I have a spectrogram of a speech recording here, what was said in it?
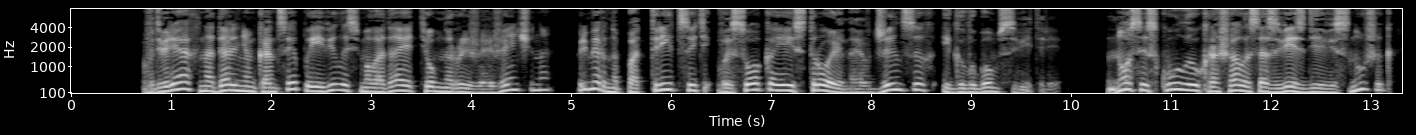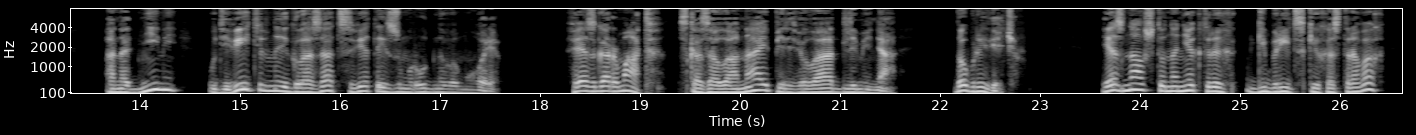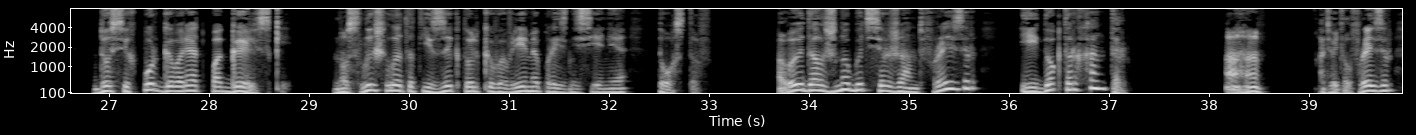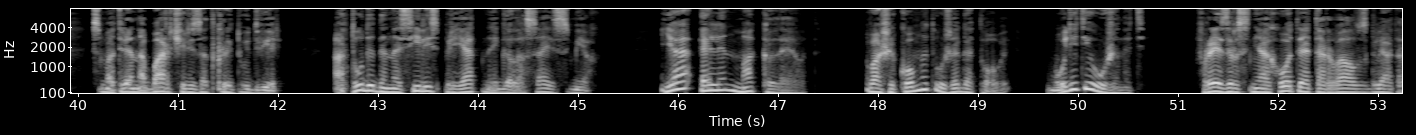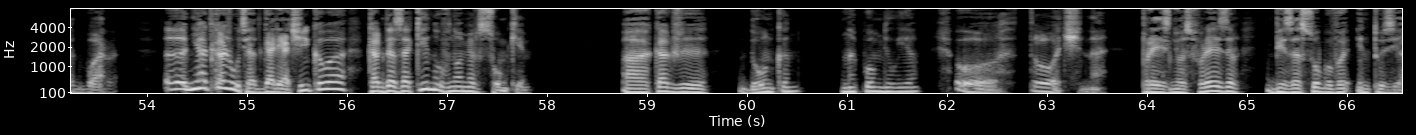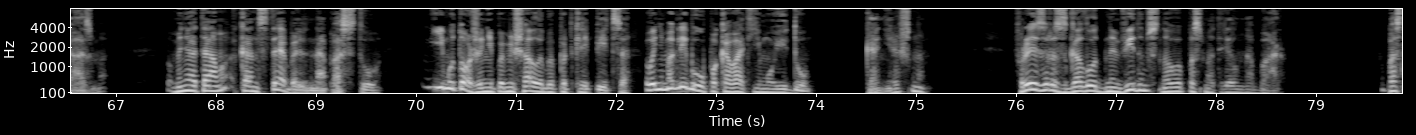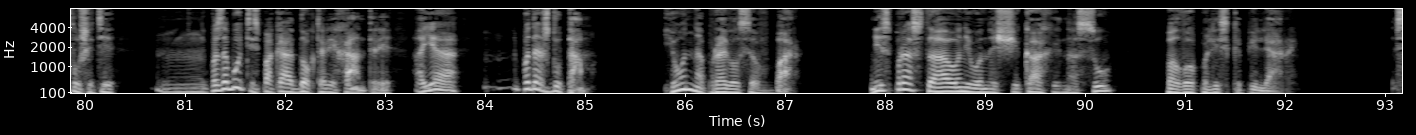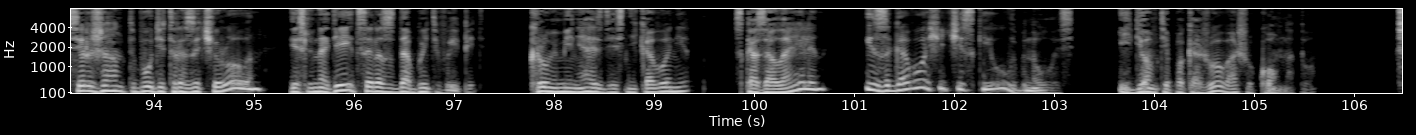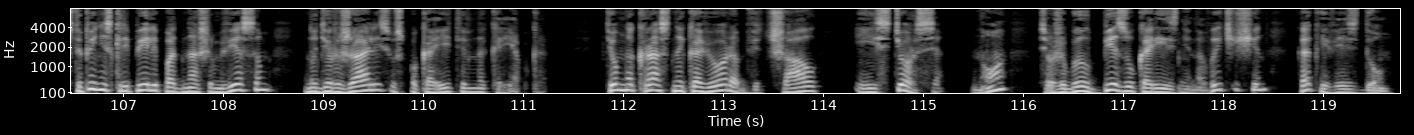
В дверях на дальнем конце появилась молодая темно-рыжая женщина, примерно под тридцать, высокая и стройная в джинсах и голубом свитере. Нос и скулы украшало созвездие веснушек, а над ними удивительные глаза цвета изумрудного моря. «Фесгармат», — сказала она и перевела для меня. «Добрый вечер». Я знал, что на некоторых гибридских островах до сих пор говорят по-гельски, но слышал этот язык только во время произнесения тостов. «Вы, должно быть, сержант Фрейзер и доктор Хантер». «Ага», — ответил Фрейзер, смотря на бар через открытую дверь. Оттуда доносились приятные голоса и смех. «Я Эллен Макклеод. Ваши комнаты уже готовы. Будете ужинать?» Фрейзер с неохотой оторвал взгляд от бара. «Э, «Не откажусь от горяченького, когда закину в номер сумки». «А как же Дункан?» — напомнил я. «О, точно», — произнес Фрейзер без особого энтузиазма. «У меня там констебль на посту. Ему тоже не помешало бы подкрепиться. Вы не могли бы упаковать ему еду?» «Конечно». Фрейзер с голодным видом снова посмотрел на бар. «Послушайте, Позаботьтесь пока о докторе Хантере, а я подожду там. И он направился в бар. Неспроста у него на щеках и носу полопались капилляры. Сержант будет разочарован, если надеется раздобыть выпить. Кроме меня здесь никого нет, — сказала Эллен и заговорщически улыбнулась. Идемте покажу вашу комнату. Ступени скрипели под нашим весом, но держались успокоительно крепко. Темно-красный ковер обветшал и истерся, но все же был безукоризненно вычищен, как и весь дом.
